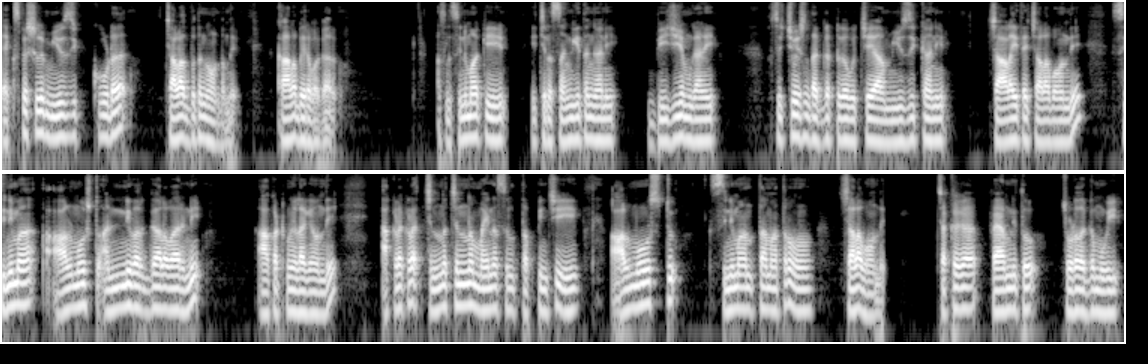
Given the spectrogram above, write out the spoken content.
ఎక్స్పెషల్ మ్యూజిక్ కూడా చాలా అద్భుతంగా ఉంటుంది. కాలభైరవ గారు. అసలు సినిమాకి ఇచ్చిన సంగీతం కానీ బీజిఎం కానీ సిచ్యువేషన్ తగ్గట్టుగా వచ్చే ఆ మ్యూజిక్ కానీ చాలా అయితే చాలా బాగుంది. సినిమా ఆల్మోస్ట్ అన్ని వర్గాల వారిని ఆకట్టుకునేలాగే ఉంది. అక్కడక్కడ చిన్న చిన్న మైనస్లు తప్పించి ఆల్మోస్ట్ సినిమా అంతా మాత్రం చాలా బాగుంది. చక్కగా ఫ్యామిలీతో చూడదగ్గ మూవీ.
